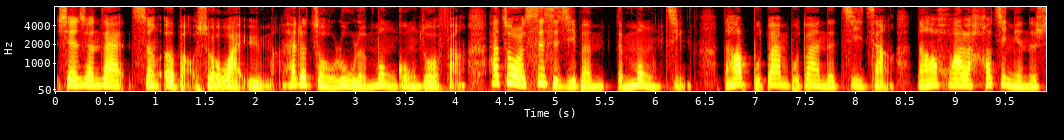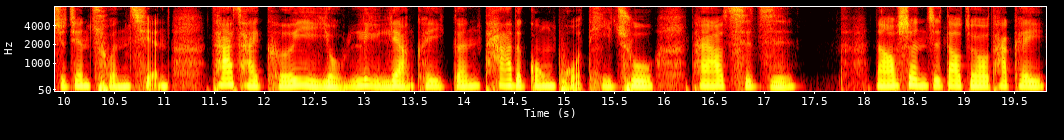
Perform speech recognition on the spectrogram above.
先生在生二宝时候外遇嘛，他就走入了梦工作坊，他做了四十几本的梦境，然后不断不断的记账，然后花了好几年的时间存钱，他才可以有力量，可以跟他的公婆提出他要辞职，然后甚至到最后他可以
